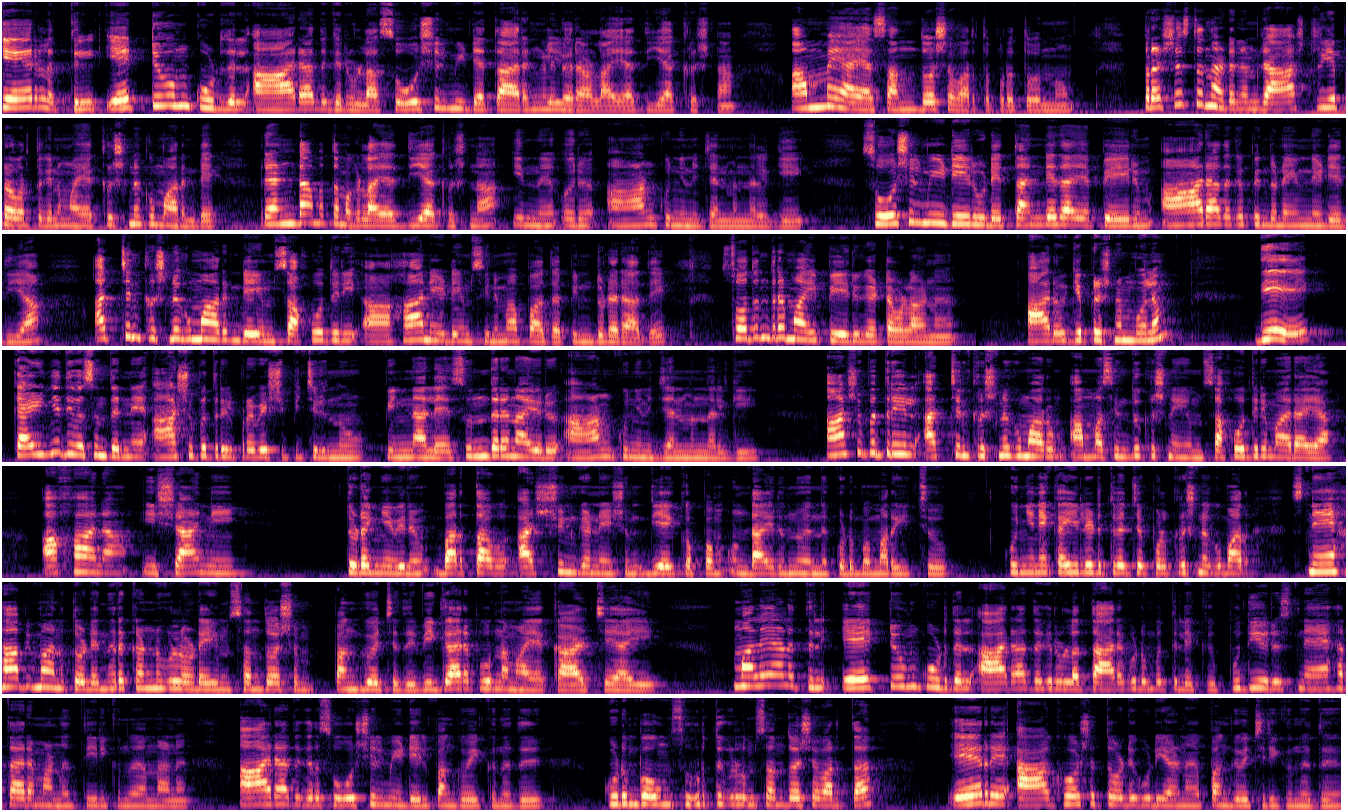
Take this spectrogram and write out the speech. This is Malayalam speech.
കേരളത്തിൽ ഏറ്റവും കൂടുതൽ ആരാധകരുള്ള സോഷ്യൽ മീഡിയ താരങ്ങളിൽ ഒരാളായ ദിയ കൃഷ്ണ അമ്മയായ സന്തോഷ വാർത്ത പുറത്തു വന്നു. പ്രശസ്ത നടനും രാഷ്ട്രീയ പ്രവർത്തകനുമായ കൃഷ്ണകുമാറിന്റെ രണ്ടാമത്തെ മകളായ ദിയ കൃഷ്ണ ഇന്ന് ഒരു ആൺകുഞ്ഞിന് ജന്മം നൽകി. സോഷ്യൽ മീഡിയയിലൂടെ തന്റെതായ പേരും ആരാധക പിന്തുണയും നേടിയ ദിയ അച്ഛൻ കൃഷ്ണകുമാറിന്റെയും സഹോദരി ആഹാനയുടെയും സിനിമാ പാത പിന്തുടരാതെ സ്വതന്ത്രമായി പേരുകേട്ടവളാണ്. ആരോഗ്യ പ്രശ്നം മൂലം ദിയയെ കഴിഞ്ഞ ദിവസം തന്നെ ആശുപത്രിയിൽ പ്രവേശിപ്പിച്ചിരുന്നു. പിന്നാലെ സുന്ദരനായൊരു ആൺകുഞ്ഞിന് ജന്മം നൽകി. ആശുപത്രിയിൽ അച്ഛൻ കൃഷ്ണകുമാറും അമ്മ സിന്ധുകൃഷ്ണയും സഹോദരിമാരായ അഹാന ഇഷാനി തുടങ്ങിയവരും ഭർത്താവ് അശ്വിൻ ഗണേഷും ദിയയ്ക്കൊപ്പം ഉണ്ടായിരുന്നുവെന്ന് കുടുംബം അറിയിച്ചു. കുഞ്ഞിനെ കയ്യിലെടുത്തു വെച്ചപ്പോൾ കൃഷ്ണകുമാർ സ്നേഹാഭിമാനത്തോടെ നിറക്കണ്ണുകളോടെയും സന്തോഷം പങ്കുവച്ചത് വികാരപൂർണമായ കാഴ്ചയായി. മലയാളത്തിൽ ഏറ്റവും കൂടുതൽ ആരാധകരുള്ള താരകുടുംബത്തിലേക്ക് പുതിയൊരു സ്നേഹതാരമാണ് എത്തിയിരിക്കുന്നതെന്നാണ് ആരാധകർ സോഷ്യൽ മീഡിയയിൽ പങ്കുവയ്ക്കുന്നത്. കുടുംബവും സുഹൃത്തുക്കളും സന്തോഷ വാർത്ത ഏറെ ആഘോഷത്തോടു കൂടിയാണ് പങ്കുവച്ചിരിക്കുന്നത്.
